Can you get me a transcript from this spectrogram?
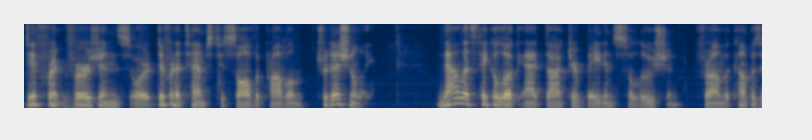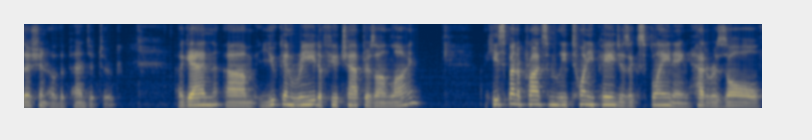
different versions or different attempts to solve the problem traditionally. Now let's take a look at Dr. Baden's solution from the composition of the Pentateuch. Again, um, you can read a few chapters online. He spent approximately 20 pages explaining how to resolve,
